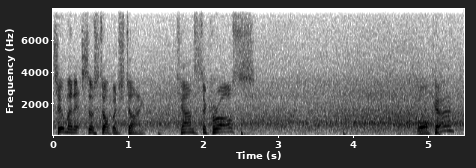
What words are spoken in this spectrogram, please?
Two minutes of stoppage time. Chance to cross. Walker.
